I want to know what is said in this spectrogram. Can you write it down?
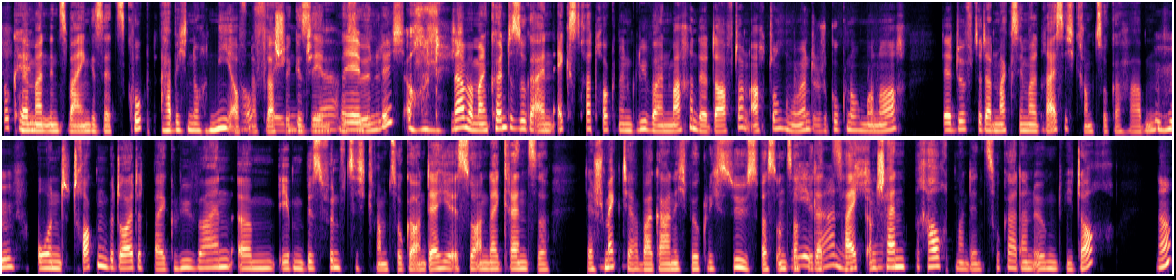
Okay. Wenn man ins Weingesetz guckt, habe ich noch nie auf einer Flasche Aufregend, gesehen, ja. Nee. persönlich. Auch nicht. Na, aber man könnte sogar einen extra trockenen Glühwein machen. Der darf dann, Achtung, Moment, ich gucke nochmal nach. Der dürfte dann maximal 30 Gramm Zucker haben. Mhm. Und trocken bedeutet bei Glühwein ähm, eben bis 50 Gramm Zucker. Und der hier ist so an der Grenze. Der schmeckt ja aber gar nicht wirklich süß, was uns auch Nee, wieder gar nicht, zeigt, ja. anscheinend braucht man den Zucker dann irgendwie doch. Ne?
